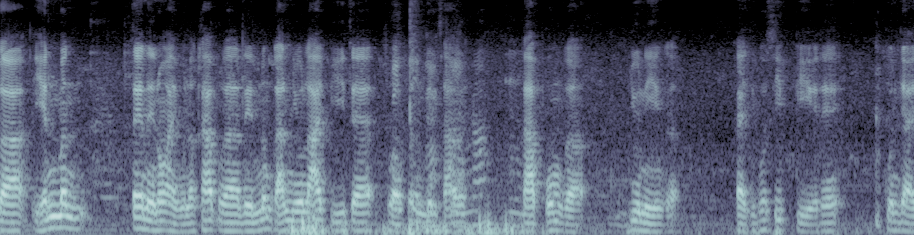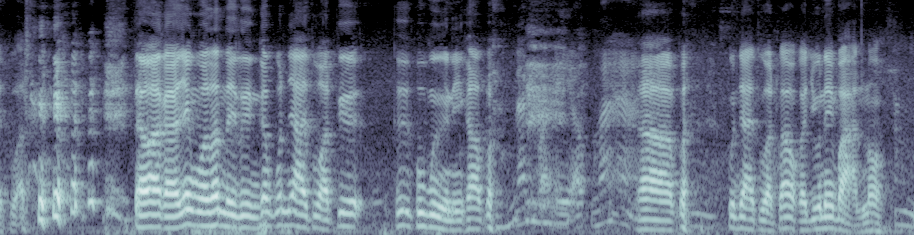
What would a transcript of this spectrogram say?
ก็เห็นมัน แต่น้อยๆพุ่นนะครับก็เล่นน้ำกันอยู่หลายปีแต่ส่วนเพิ่นเป็นสาวเนาะอืมครับผมก็อยู่นี่ก็ใกล้สิบ่10ปีได้คุณยายตรวจ แต่ว่าก็ยังบ่ทันได้ลืมกับคุณยายตรวจคือคือคู่มือนี่ครับ นั่นบ่ได้ออกมาครับอืมคุณยายตรวจเราก็อยู่ในบ้านเนาะ อืม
